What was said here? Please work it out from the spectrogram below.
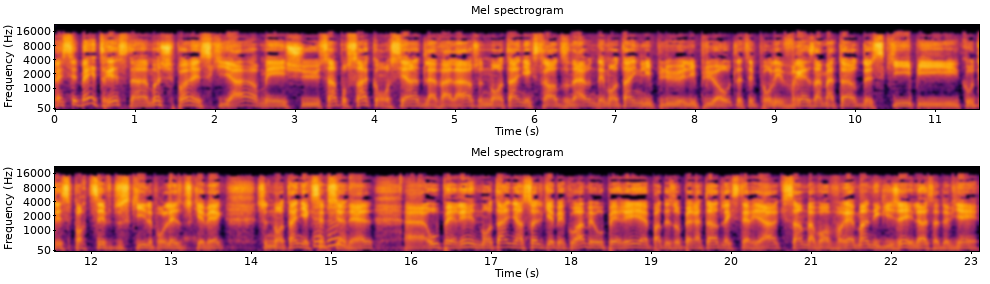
Ben, c'est bien triste, hein. Moi, je suis pas un skieur, mais je suis 100% conscient de la valeur. C'est une montagne extraordinaire, une des montagnes les plus les plus hautes, là, tu sais, pour les vrais amateurs de ski, puis côté sportif du ski, là, pour l'est du Québec. C'est une montagne exceptionnelle. Euh, opérée, une montagne en sol québécois, mais opérée euh, par des opérateurs de l'extérieur qui semblent avoir vraiment négligé. Et là, ça devient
